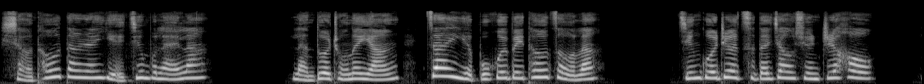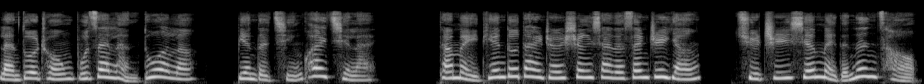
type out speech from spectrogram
小偷当然也进不来啦。懒惰虫的羊再也不会被偷走了。经过这次的教训之后，懒惰虫不再懒惰了，变得勤快起来。他每天都带着剩下的三只羊去吃鲜美的嫩草。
